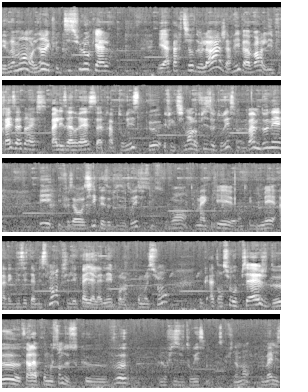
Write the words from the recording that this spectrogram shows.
mais vraiment en lien avec le tissu local. Et à partir de là, j'arrive à avoir les vraies adresses, pas les adresses attrape touristes que effectivement l'office de tourisme va me donner. Et il faut savoir aussi que les offices de tourisme sont souvent maqués entre guillemets avec des établissements qui les payent à l'année pour leur promotion. Donc attention au piège de faire la promotion de ce que veut l'office du tourisme, parce que finalement eux-mêmes ils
